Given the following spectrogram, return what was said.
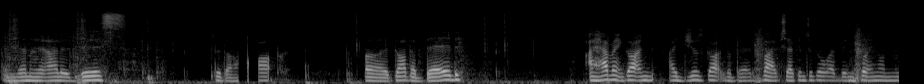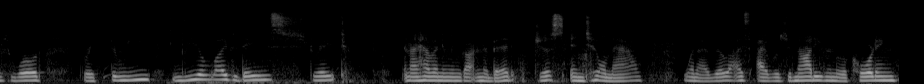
and then I added this to the top. Uh, got a bed. I haven't gotten. I just got the bed five seconds ago. I've been playing on this world for three real life days straight, and I haven't even gotten to bed just until now when I realized I was not even recording.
